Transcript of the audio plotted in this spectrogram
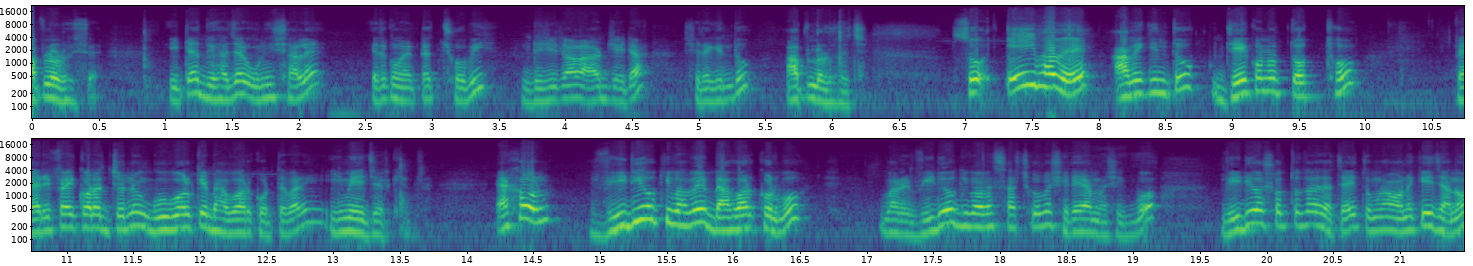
আপলোড হয়েছে। এটা দু হাজার উনিশ সালে এরকম একটা ছবি ডিজিটাল আর্ট যেটা, সেটা কিন্তু আপলোড হয়েছে। সো এইভাবে আমি কিন্তু যে কোনো তথ্য ভ্যারিফাই করার জন্য গুগলকে ব্যবহার করতে পারি ইমেজের ক্ষেত্রে। এখন ভিডিও কীভাবে ব্যবহার করব মানে ভিডিও কীভাবে সার্চ করব সেটাই আমরা শিখব। ভিডিও সত্যতা যাচাই, তোমরা অনেকেই জানো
